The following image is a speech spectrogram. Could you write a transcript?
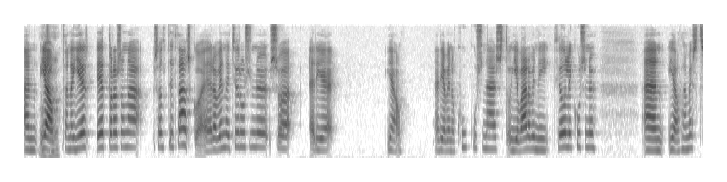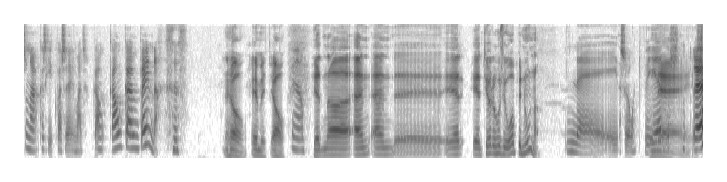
En já, Aha. þannig að ég er bara svona svolítið þar sko, er að vinna í tjörhúsinu, svo er ég, já, er ég að vinna á kúkúsnest og ég var að vinna í þjóðleikúsinu en já, það er mest svona, kannski, hvað segir maður, Gang, ganga um beina. Já, einmitt, já. já. Hérna, en, en uh, er, er tjöruhúsi opið núna? Nei, það er svo vant veður. Nei.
